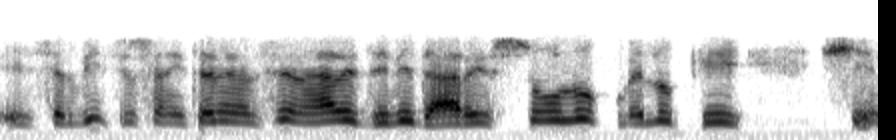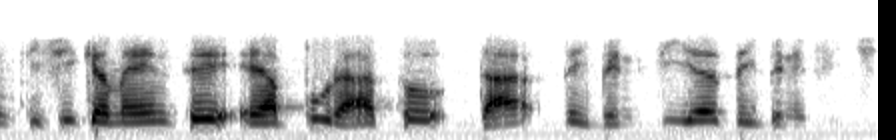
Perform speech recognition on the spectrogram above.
il Servizio Sanitario Nazionale deve dare solo quello che scientificamente è appurato da dei, via dei benefici.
